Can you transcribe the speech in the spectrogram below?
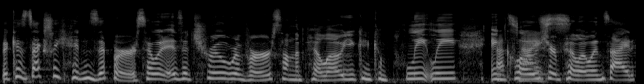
Because it's actually hidden zipper, so it is a true reverse on the pillow. You can completely enclose your pillow inside.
